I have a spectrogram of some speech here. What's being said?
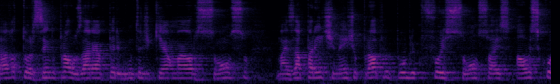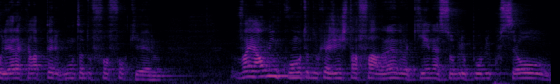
Estava torcendo para usarem a pergunta de quem é o maior sonso, mas aparentemente o próprio público foi sonso ao escolher aquela pergunta do fofoqueiro. Vai ao encontro do que a gente está falando aqui, né, sobre o público ser o,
